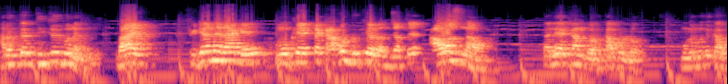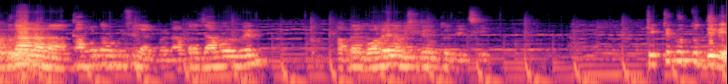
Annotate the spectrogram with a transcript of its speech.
আর একটা দিতে হইব নাকি? ভাই ফিটানের আগে মুখে একটা কাপড় ঢুকিয়ে যাতে আওয়াজ না হয়। তাহলে এক কাম কর কাপড় লো। মুখের মধ্যে কাপড় না না না কাপড় টাপড় কিছু লাগবে না। আপনারা যা বলবেন আপনারা বলেন আমি সেটা উত্তর দিচ্ছি। ঠিক ঠিক উত্তর দিবে।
